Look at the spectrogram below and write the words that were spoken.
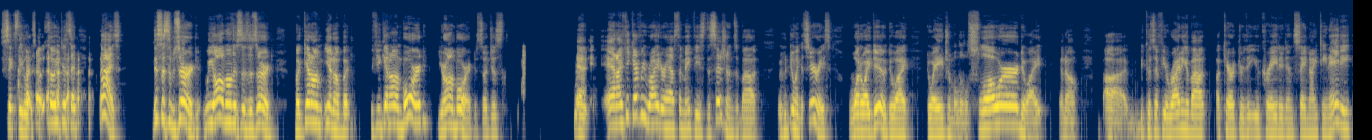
sixty. so, so he just said, "Guys, this is absurd. We all know this is absurd, but get on. You know, but if you get on board, you're on board. So just Right. and and I think every writer has to make these decisions about doing a series. What do I do? Do I do I age them a little slower? Do I, you know, uh, because if you're writing about a character that you created in say 1980,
